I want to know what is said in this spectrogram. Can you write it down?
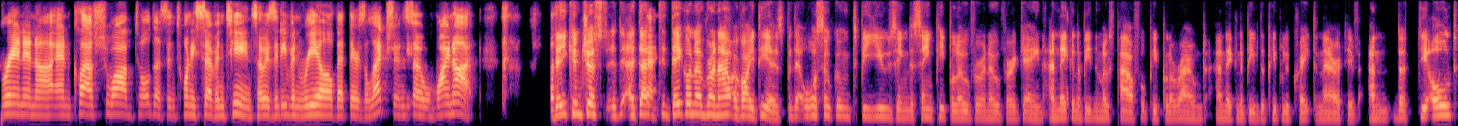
Brin and uh, and Klaus Schwab told us in 2017? So is it even real that there's elections? So why not? They can just uh, uh, that they're going to run out of ideas but they're also going to be using the same people over and over again and they're going to be the most powerful people around and they're going to be the people who create the narrative. And the the old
